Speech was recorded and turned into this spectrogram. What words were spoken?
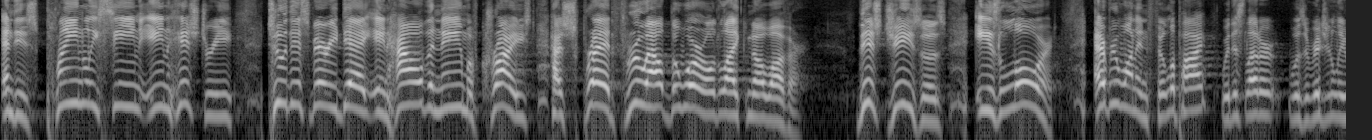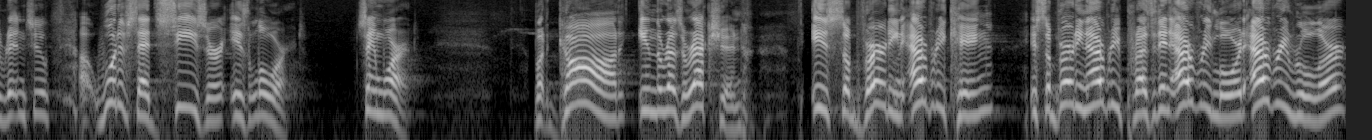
and is plainly seen in history to this very day in how the name of Christ has spread throughout the world like no other. This Jesus is Lord. Everyone in Philippi, where this letter was originally written to, uh, would have said Caesar is Lord. Same word. But God in the resurrection is subverting every king is subverting every president, every lord, every ruler,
